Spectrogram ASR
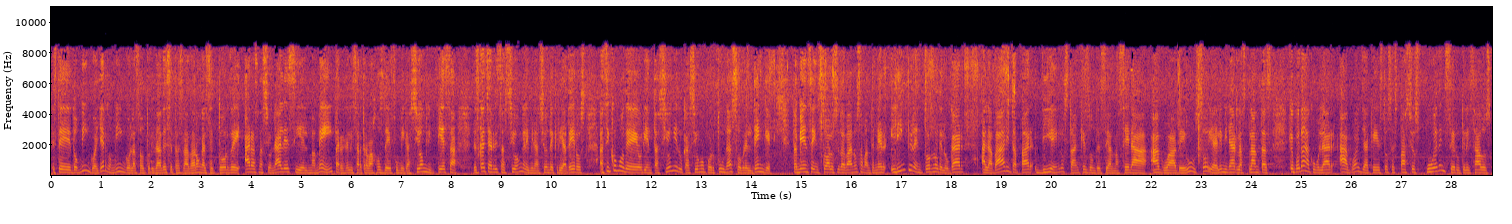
Este domingo, ayer domingo, las autoridades se trasladaron al sector de Aras Nacionales y el Mamey para realizar trabajos de fumigación, limpieza, descacharrización, eliminación de criaderos, así como de orientación y educación oportuna sobre el dengue. También se instó a los ciudadanos a mantener limpio el entorno del hogar, a lavar y tapar bien los tanques donde se almacena agua de uso y a eliminar las plantas que puedan acumular agua, ya que estos espacios pueden ser utilizados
